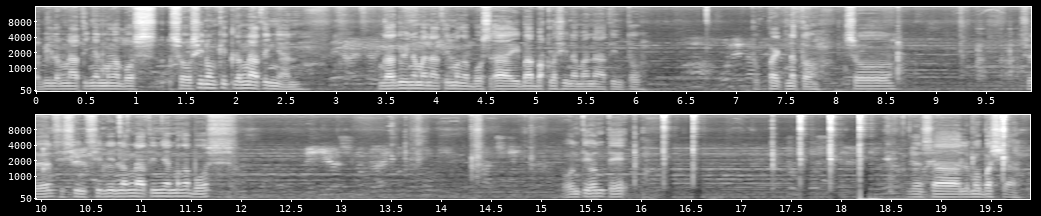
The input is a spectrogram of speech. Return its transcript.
Tabi lang natin yan mga boss. So, sinungkit lang natin yan. Ang gagawin naman natin mga boss ay babaklasin naman natin to. Itong part na to. So, so yan, sisilsilin lang natin yan mga boss. Unti-unti. Yan sa lumabas siya.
